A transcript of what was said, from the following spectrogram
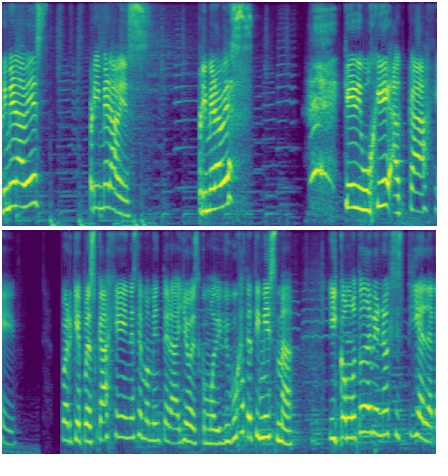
primera vez, primera vez primera vez que dibujé a Kage. Porque pues Kage en ese momento era yo, es como dibújate a ti misma. Y como todavía no existía la,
